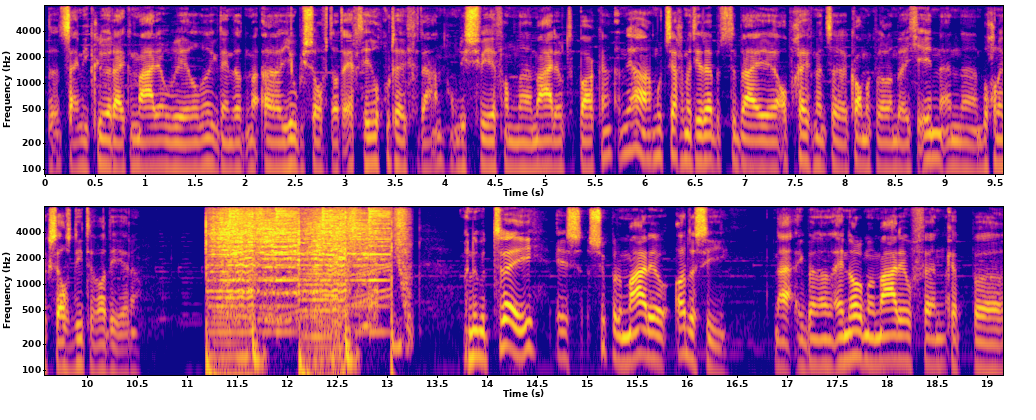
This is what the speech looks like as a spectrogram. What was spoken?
het zijn die kleurrijke Mario-werelden. Ik denk dat uh, Ubisoft dat echt heel goed heeft gedaan om die sfeer van Mario te pakken. En ja, ik moet zeggen, met die rabbits erbij, op een gegeven moment kwam ik wel een beetje in en begon ik zelfs die te waarderen. Nummer 2 is Super Mario Odyssey. Nou, ik ben een enorme Mario-fan. Ik heb uh,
